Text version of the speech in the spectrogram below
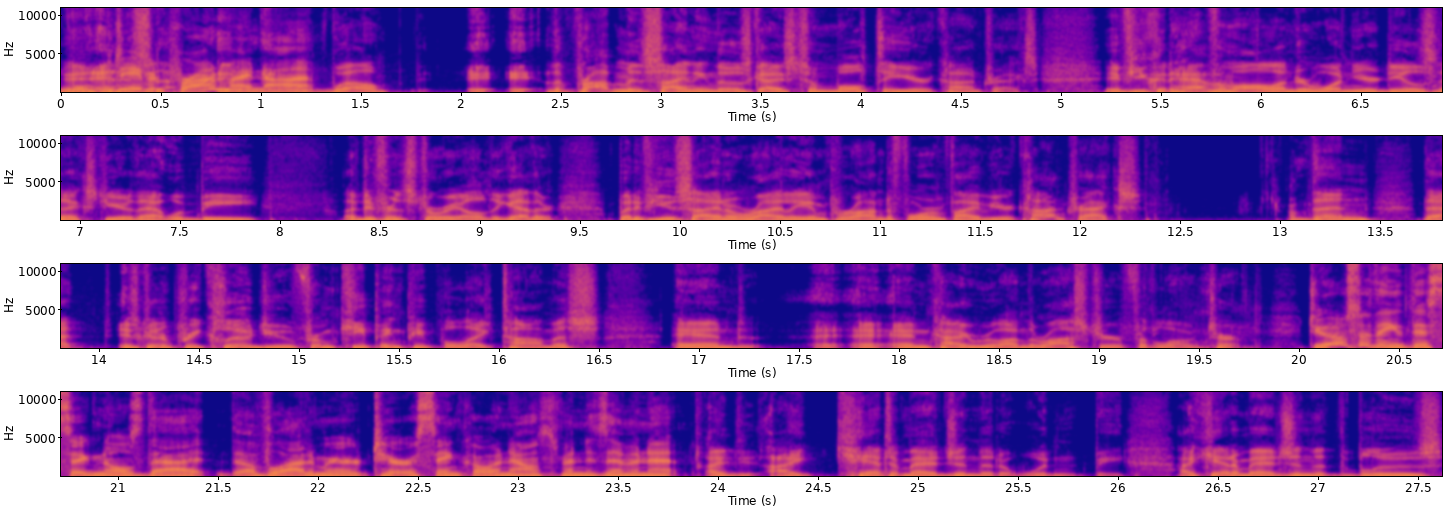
Well, David Perron might not. Well, it, it, the problem is signing those guys to multi-year contracts. If you could have them all under one-year deals next year, that would be a different story altogether. But if you sign O'Reilly and Perron to four and five-year contracts, then that is going to preclude you from keeping people like Thomas and and Kyrou on the roster for the long term. Do you also think this signals that a Vladimir Tarasenko announcement is imminent? I, I can't imagine that it wouldn't be. I can't imagine that the Blues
